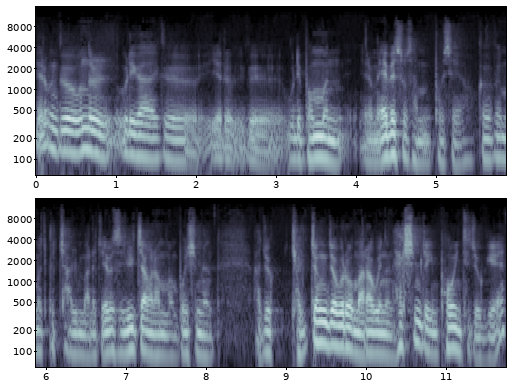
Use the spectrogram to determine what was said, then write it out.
여러분 그 오늘 우리가 그 여러분 그 우리 본문 여러분 에베소서 한번 보세요. 그거 뭐잘 말하죠. 에베소 1장을 한번 보시면 아주 결정적으로 말하고 있는 핵심적인 포인트죠. 그게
